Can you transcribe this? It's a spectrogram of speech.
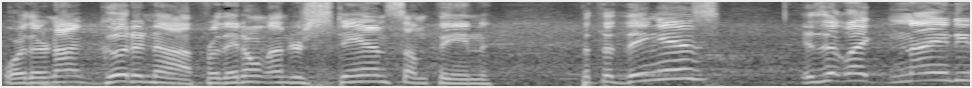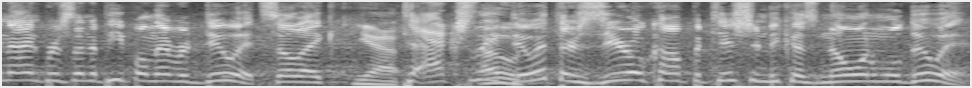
or they're not good enough or they don't understand something. But the thing is is that like 99% of people never do it. So like Yeah. to actually Oh. do it there's zero competition because no one will do it.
